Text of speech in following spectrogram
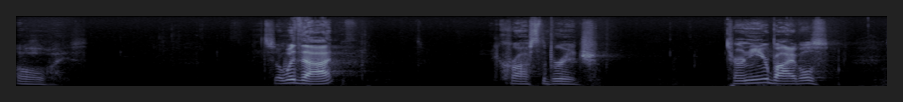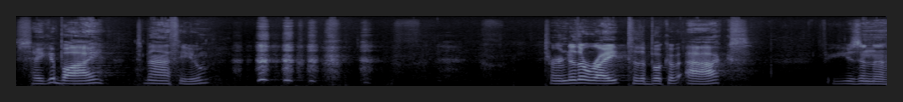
Always. So, with that, cross the bridge. Turn in your Bibles, say goodbye to Matthew. Turn to the right to the book of Acts. If you're using the,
